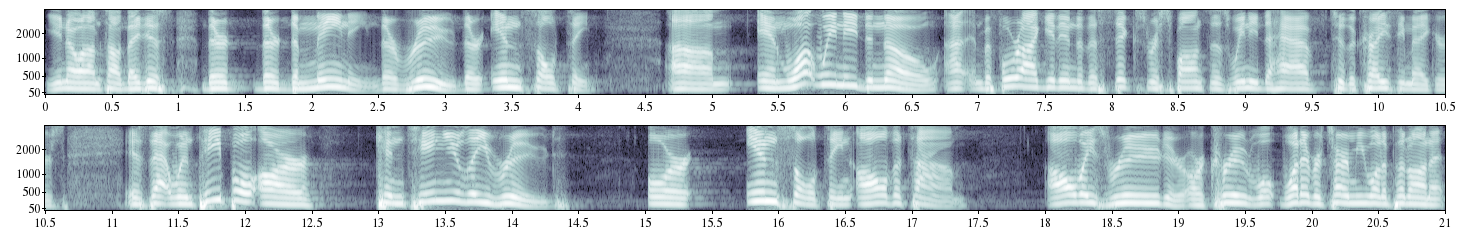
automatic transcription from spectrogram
You know what I'm talking? They just they're they're demeaning, they're rude, they're insulting. Um, and what we need to know, uh, and before I get into the six responses we need to have to the crazy makers, is that when people are continually rude or insulting all the time, always rude or, or crude, whatever term you want to put on it,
